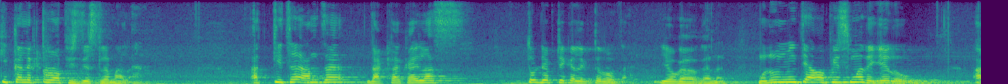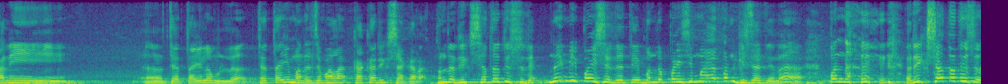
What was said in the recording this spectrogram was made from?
की कलेक्टर ऑफिस दिसलं मला. तिथं आमचा धाकटा कैलास तो डेप्टी कलेक्टर होता योगायोगानं. म्हणून मी त्या ऑफिसमध्ये गेलो आणि त्या ताईला म्हणलं त्या ताई म्हणायचं मला काका रिक्षा करा. म्हणलं रिक्षा तर दिसू द्या. नाही मी पैसे देते. म्हणलं पैसे माया पण खिशात आहे ना. पण रिक्षा तर दिसू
